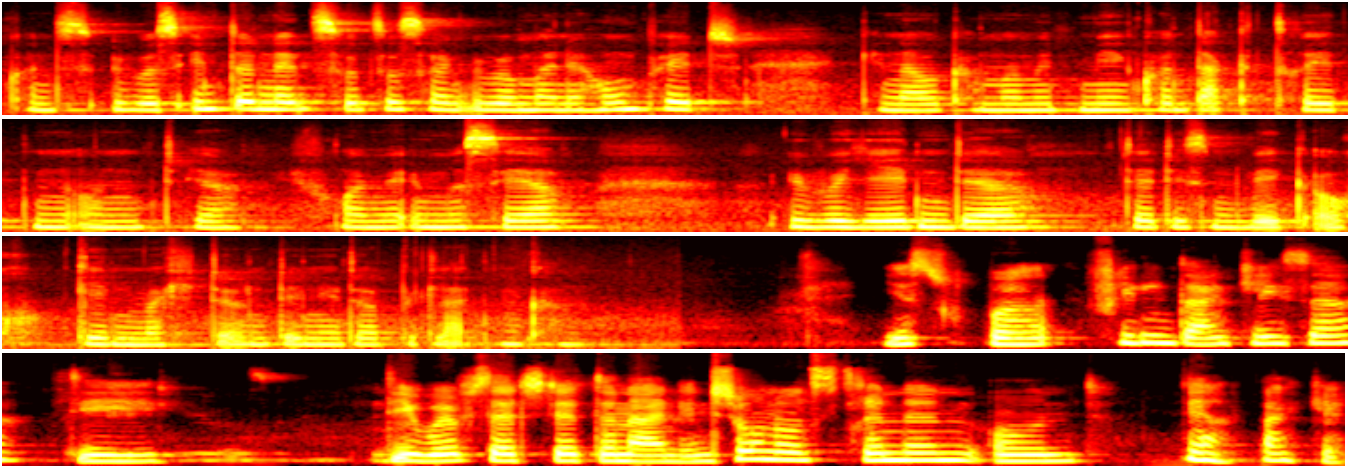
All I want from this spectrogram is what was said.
ganz übers Internet sozusagen, über meine Homepage. Genau kann man mit mir in Kontakt treten und ja, ich freue mich immer sehr über jeden, der, der diesen Weg auch gehen möchte und den ich da begleiten kann. Ja, super. Vielen Dank, Lisa. Die, die Website steht dann auch in den Shownotes drinnen und ja, danke.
